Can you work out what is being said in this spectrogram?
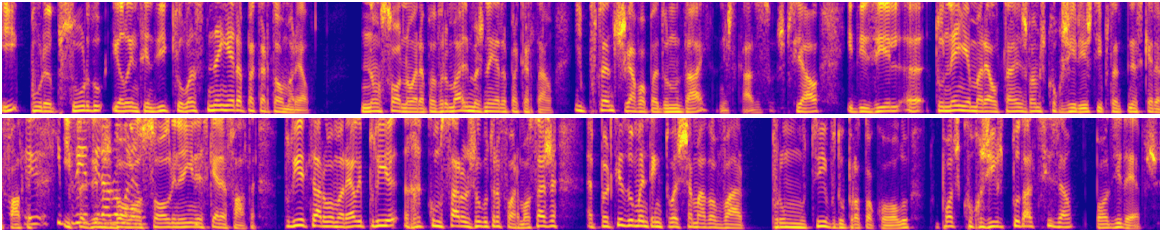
e, por absurdo, ele entendia que o lance nem era para cartão amarelo Não só não era para vermelho, mas nem era para cartão. E, portanto, chegava ao pé do Nedai, neste caso especial, e dizia-lhe: uh, Tu nem amarelo tens, vamos corrigir isto, e, portanto, nem sequer é falta. Okay. E, e fazemos bola ao sol, e nem, nem sequer é falta. Podia tirar o amarelo e podia recomeçar o jogo de outra forma. Ou seja, a partir do momento em que tu és chamado ao VAR por um motivo do protocolo, tu podes corrigir toda a decisão. Podes e deves.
